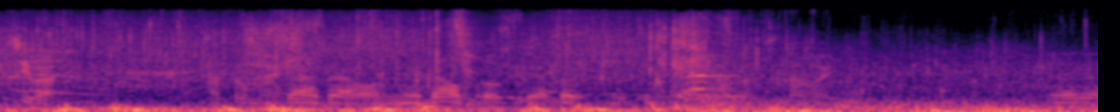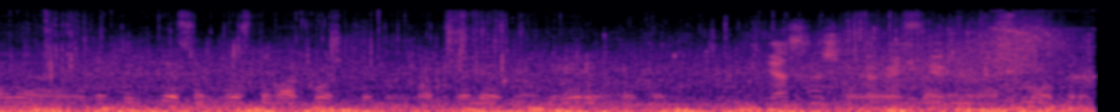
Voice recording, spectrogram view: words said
Спасибо. А то мы... Да, да, он мне дал просто, я тоже не. Вставай. Да-да-да, это пипец, он просто в окошке, был, как железная дверь вот эта. Я слышал, как они Просто бегают. меня смотрит.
